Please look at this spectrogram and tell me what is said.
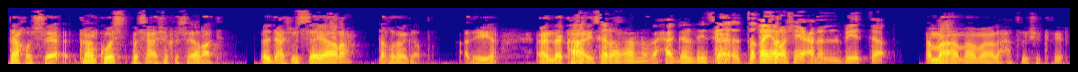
تاخذ سي... كان Conquest بس على شكل سيارات. ادعس بالسيارة تاخذ نقاط هذه هي. عندك Heist تكلم عنه بحق اللي تغير شيء عن البيتا ما ما ما لاحظت فيه شيء كثير.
